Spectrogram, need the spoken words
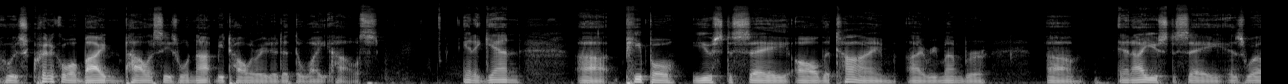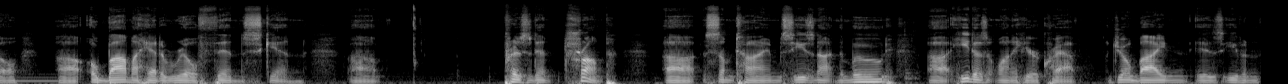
who is critical of Biden policies will not be tolerated at the White House. And again, uh, people used to say all the time, I remember, um, and I used to say as well, uh, Obama had a real thin skin. Uh, President Trump, uh, sometimes he's not in the mood. Uh, he doesn't want to hear crap. Joe Biden is even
